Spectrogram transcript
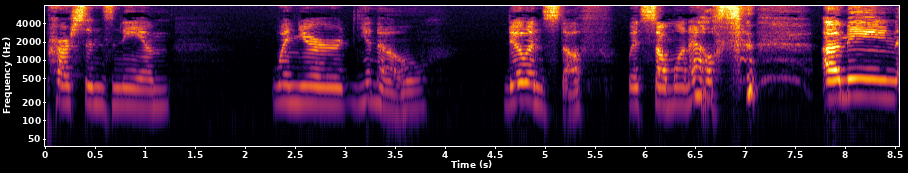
person's name when you're, you know, doing stuff with someone else. I mean,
